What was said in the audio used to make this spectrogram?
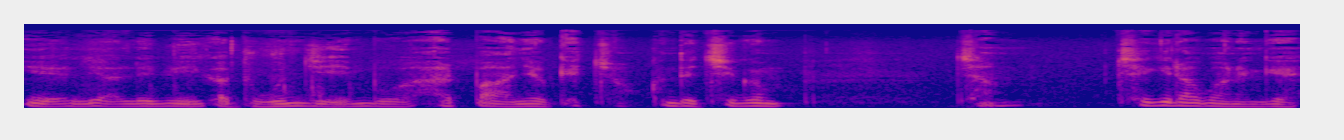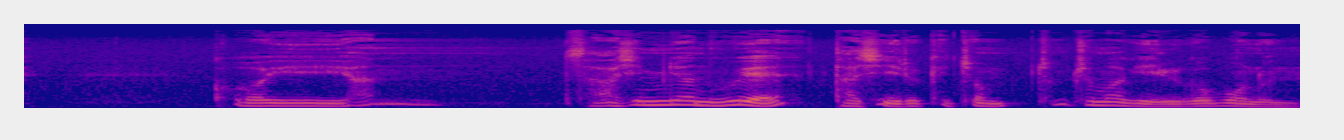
이 엘리 알레비가 누군지 뭐 알 바 아니었겠죠. 근데 지금 참 책이라고 하는 게 거의 한 40년 후에 다시 이렇게 좀 촘촘하게 읽어보는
